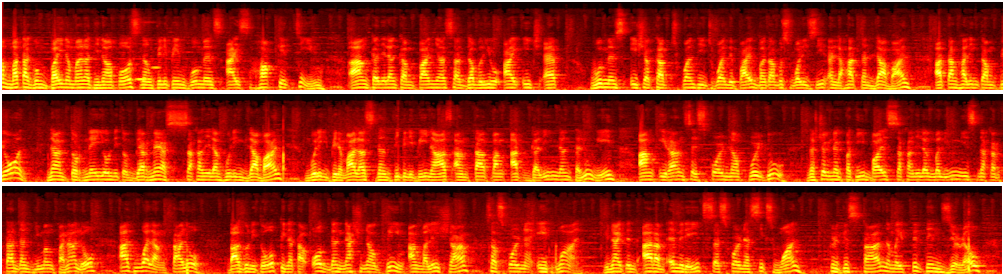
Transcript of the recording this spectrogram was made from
Ang matagumpay naman na tinapos ng Philippine Women's Ice Hockey Team ang kanilang kampanya sa WIHF Women's Asia Cup 2025 matapos walisin ang lahat ng laban at ang haling kampiyon ng torneo nitong biyernes sa kanilang huling laban. Muling pinamalas ng Team Pilipinas ang tapang at galing ng talunin ang Iran sa score na 4-2 na siyang nagpatibay sa kanilang malinis na kartadang limang panalo at walang talo. Bago nito, pinataob ng national team ang Malaysia sa score na 8-1, United Arab Emirates sa score na 6-1, Kyrgyzstan na may 15-0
